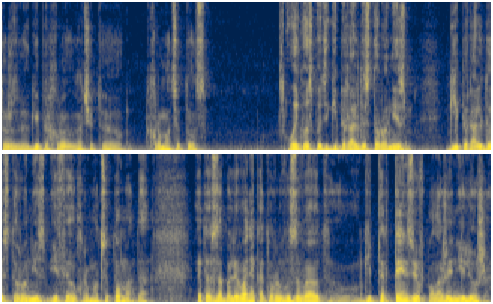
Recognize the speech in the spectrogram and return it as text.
тоже гиперхро, э. Ой, господи, гиперальдостеронизм, гиперальдостеронизм и феохромоцитома, да, это заболевания, которые вызывают гипертензию в положении лежа.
